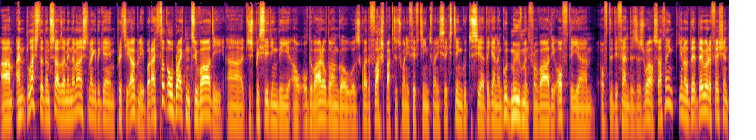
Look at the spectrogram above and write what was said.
Um, and Leicester themselves, I mean, they managed to make the game pretty ugly. But I thought Albrighton to Vardy, uh, just preceding the uh, Alderweireld goal, was quite a flashback to 2015, 2016. Good to see it again, and good movement from Vardy off the um, off the defenders as well. So I think you know they, they were efficient.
